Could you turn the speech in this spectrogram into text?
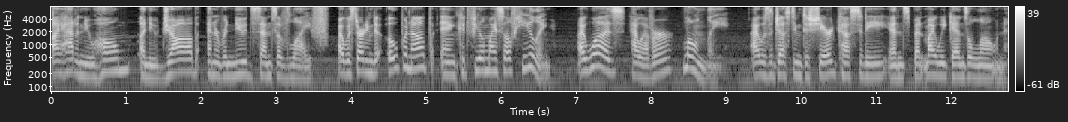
I had a new home, a new job, and a renewed sense of life. I was starting to open up and could feel myself healing. I was, however, lonely. I was adjusting to shared custody and spent my weekends alone.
